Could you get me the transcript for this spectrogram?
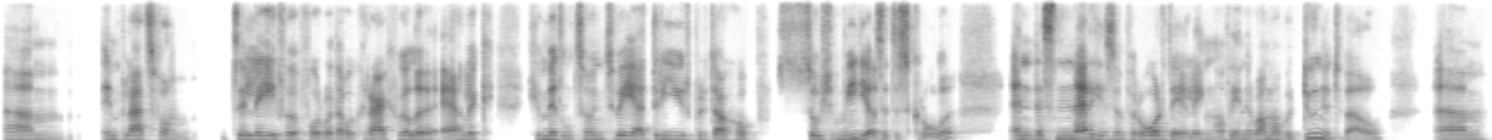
um, in plaats van te leven voor wat we graag willen, eigenlijk gemiddeld zo'n twee à drie uur per dag op social media zitten scrollen. En dat is nergens een veroordeling of een wat, maar we doen het wel. Um,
